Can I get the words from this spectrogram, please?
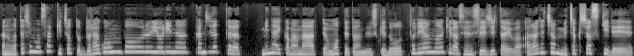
あの、私もさっきちょっとドラゴンボール寄りな感じだったら見ないかもなって思ってたんですけど、鳥山明先生自体はあられちゃんめちゃくちゃ好きで、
